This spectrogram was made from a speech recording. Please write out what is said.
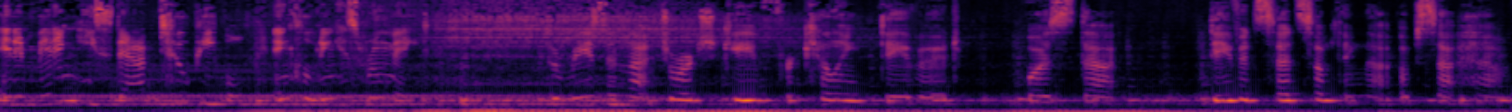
and admitting he stabbed two people, including his roommate. The reason that George gave for killing David was that David said something that upset him.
